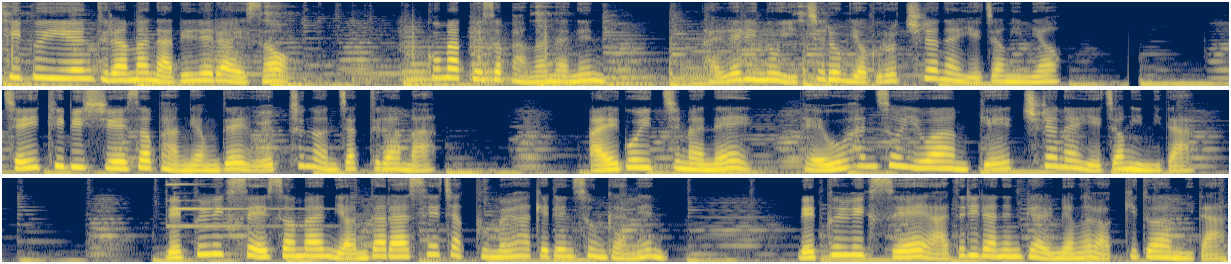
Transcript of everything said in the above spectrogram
TVN 드라마 나빌레라에서 꿈 앞에서 방황하는 발레리노 이채록 역으로 출연할 예정이며 JTBC에서 방영될 웹툰 원작 드라마 알고 있지만의 배우 한소희와 함께 출연할 예정입니다. 넷플릭스에서만 연달아 새 작품을 하게 된 송강은 넷플릭스의 아들이라는 별명을 얻기도 합니다.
